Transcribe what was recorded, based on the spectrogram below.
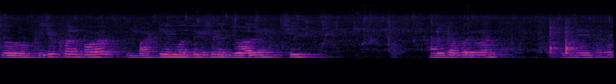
তো কিছুক্ষণ পর বাটির মধ্যে কিছুটা জল নিচ্ছি হালকা পরিমাণ। যে এখানে।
